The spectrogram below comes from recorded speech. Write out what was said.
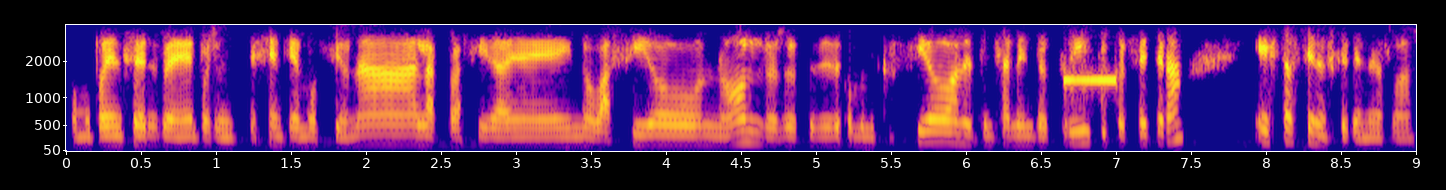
como pueden ser eh, pues inteligencia emocional, la capacidad de innovación, ¿no? los dotes de comunicación, el pensamiento crítico, etcétera, estas tienes que tenerlas.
